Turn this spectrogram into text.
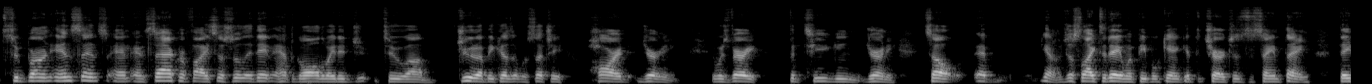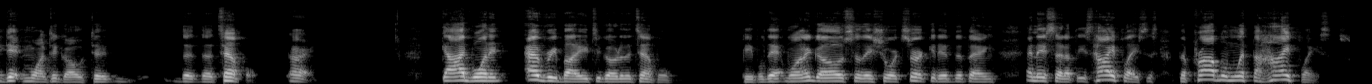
to burn incense and, and sacrifices so that they didn't have to go all the way to, to um, Judah because it was such a hard journey. It was very fatiguing journey. So it, you know, just like today when people can't get to church, it's the same thing. They didn't want to go to the, the temple. All right. God wanted everybody to go to the temple. People didn't want to go, so they short circuited the thing and they set up these high places. The problem with the high places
